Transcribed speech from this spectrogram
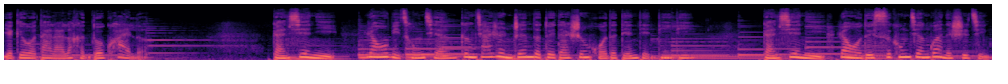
也给我带来了很多快乐。感谢你，让我比从前更加认真地对待生活的点点滴滴。感谢你让我对司空见惯的事情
